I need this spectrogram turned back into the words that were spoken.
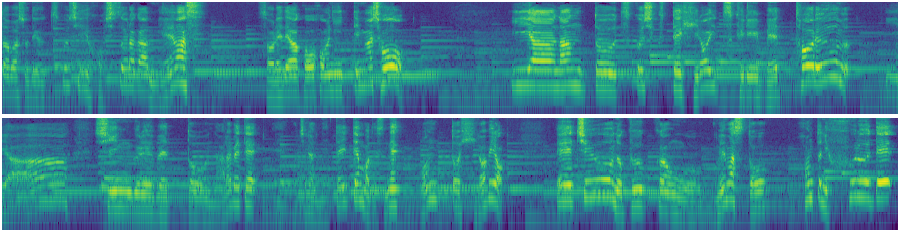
た場所で美しい星空が見えます。それでは後方に行ってみましょう。いやーなんと美しくて広い作りベッドルーム。いやーシングルベッドを並べて、えー、こちら寝ていてもですねほんと広々、えー、中央の空間を埋めますと本当にフルで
